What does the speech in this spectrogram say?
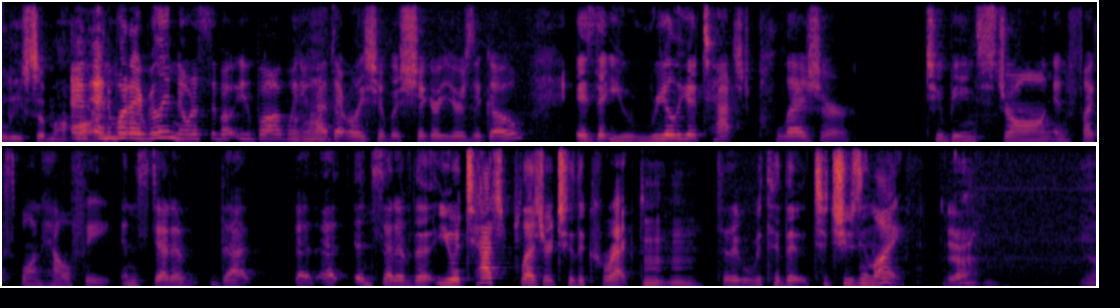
beliefs of my And, heart. and what I really noticed about you, Bob, Uh-huh. when you had that relationship with Sugar years ago, is that you really attached pleasure to being strong and flexible and healthy instead of that. Uh, uh, instead of the, you attached pleasure to the correct, Mm-hmm. to the to the to choosing life. Yeah. yeah.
